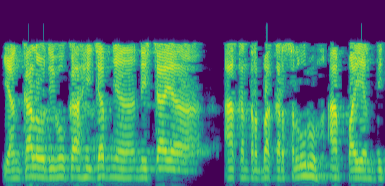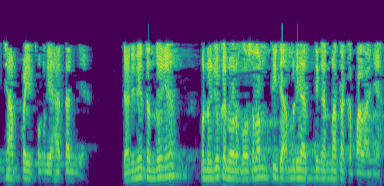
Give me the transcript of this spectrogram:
yang kalau dibuka hijabnya niscaya akan terbakar seluruh apa yang dicapai penglihatannya. Dan ini tentunya menunjukkan bahwa Rasulullah SAW tidak melihat dengan mata kepalanya.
